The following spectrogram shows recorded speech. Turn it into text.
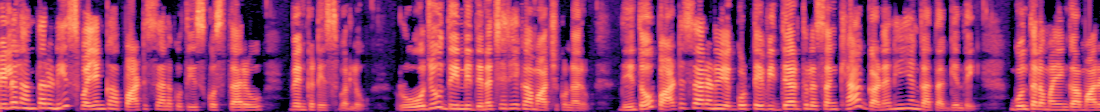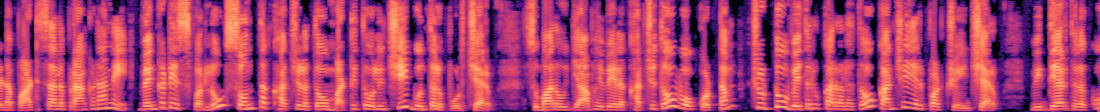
పిల్లలందరినీ స్వయంగా పాఠశాలకు తీసుకొస్తారు వెంకటేశ్వర్లు. రోజూ దీన్ని దినచర్యగా మార్చుకున్నారు. దీంతో పాఠశాలను ఎగ్గొట్టే విద్యార్థుల సంఖ్య గణనీయంగా తగ్గింది. గుంతలమయంగా మారిన పాఠశాల ప్రాంగణాన్ని వెంకటేశ్వర్లు సొంత ఖర్చులతో మట్టి తోలించి గుంతలు పూడ్చారు. సుమారు యాభై వేల ఖర్చుతో ఓ కొట్టం చుట్టూ వెదురు కర్రలతో కంచె ఏర్పాటు చేయించారు. విద్యార్థులకు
